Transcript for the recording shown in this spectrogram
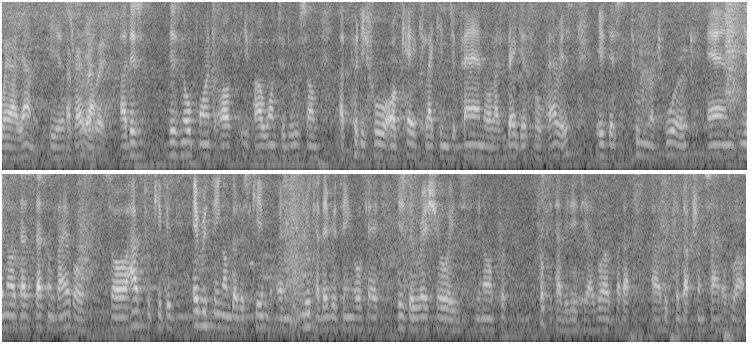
where I am here in Australia. Uh, there's there's no point of if I want to do some a petit four or cake like in Japan or Las Vegas or Paris, if there's too much work and you know that's that's not viable. So I have to keep it everything under the scheme and look at everything. Okay, is the ratio is you know. Prof- profitability as well, but uh, uh, the production side as well.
